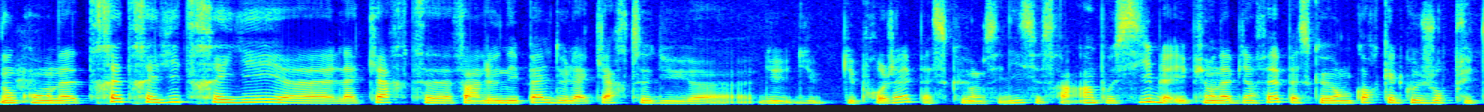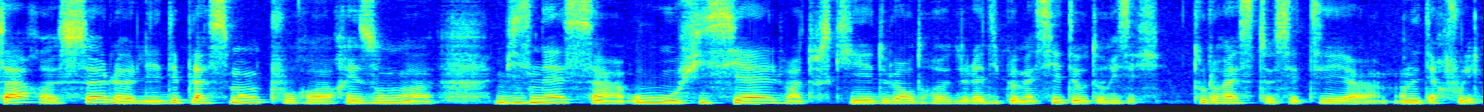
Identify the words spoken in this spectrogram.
Donc on a très très vite rayé la carte, enfin le Népal de la carte du, du, projet parce qu'on s'est dit ce sera impossible. Et puis on a bien fait parce que encore quelques jours plus tard, seuls les déplacements pour raisons business ou officielles, tout ce qui est de l'ordre de la diplomatie étaient autorisés. Tout le reste, c'était, on était refoulés.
